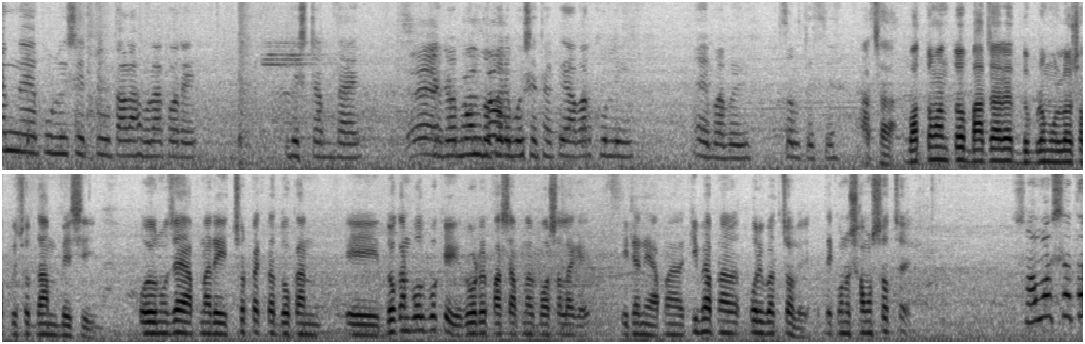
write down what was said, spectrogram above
এমনি পুলিশ একটু তাড়াহুড়া করে ডিস্টার্ব দেয়। বন্ধ করে বসে থাকি, আবার খুলি। এইভাবেই চলতেছে। আচ্ছা বর্তমান তো বাজারের দ্রব্যমূল্য সবকিছুর দাম বেশি। ওই অনুযায়ী আপনার এই ছোট্ট একটা দোকান, এই দোকান বলব কি, রোডের পাশে আপনার বসা লাগে। এটা নিয়ে আপনার, কীভাবে আপনার পরিবার চলে? এতে কোনো সমস্যা হচ্ছে? সমস্যা তো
